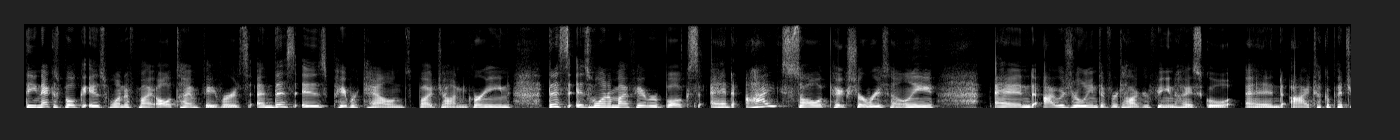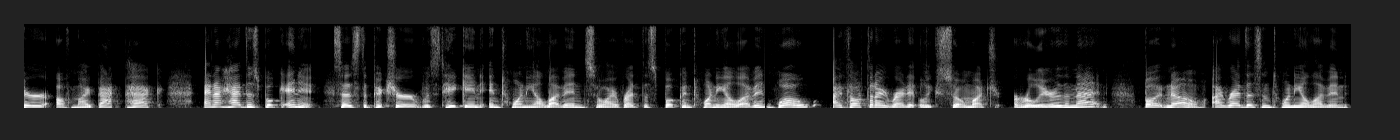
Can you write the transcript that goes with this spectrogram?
The next book is one of my all-time favorites, and this is Paper Towns by John Green. This is one of my favorite books, and I saw a picture recently, and I was really into photography in high school, and I took a picture of my backpack, and I had this book in it. it says the picture was taken in 2011, so I read this book in 2011. Whoa, I thought that I read it like so much earlier than that, but no, I read this in 2011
